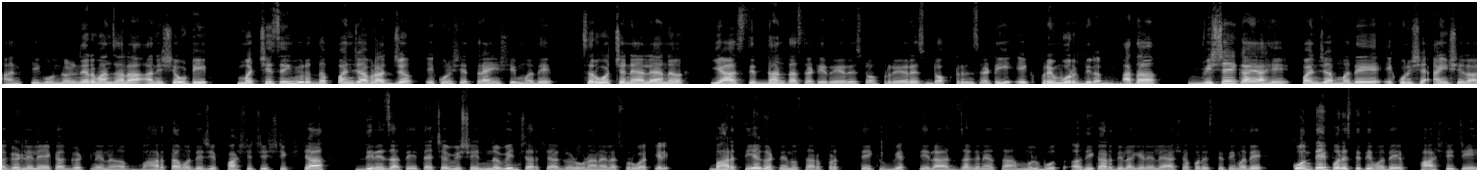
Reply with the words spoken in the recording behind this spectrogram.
आणखी गोंधळ निर्माण झाला आणि शेवटी मच्छी सिंग विरुद्ध पंजाब राज्य एकोणीसशे त्र्याऐंशी मध्ये सर्वोच्च न्यायालयानं या सिद्धांतासाठी रेअरेस्ट ऑफ रेअरेस्ट डॉक्टरीनसाठी एक फ्रेमवर्क दिलं. आता विषय काय आहे? पंजाबमध्ये एकोणीसशे ऐंशीला घडलेल्या एका घटनेनं भारतामध्ये जी फाशीची शिक्षा दिली जाते त्याच्याविषयी नवीन चर्चा घडवून आणायला सुरुवात केली. भारतीय घटनेनुसार प्रत्येक व्यक्तीला जगण्याचा मूलभूत अधिकार दिला गेलेला आहे. अशा परिस्थितीमध्ये कोणत्याही परिस्थितीमध्ये फाशीची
